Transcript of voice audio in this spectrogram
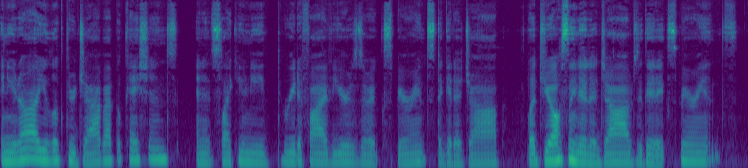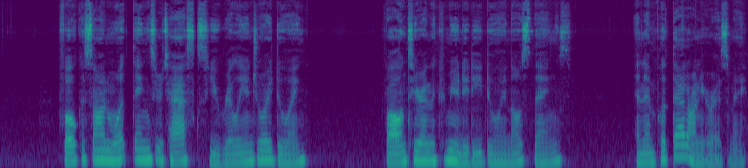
And you know how you look through job applications and it's like you need three to five years of experience to get a job, but you also need a job to get experience? Focus on what things or tasks you really enjoy doing, volunteer in the community doing those things, and then put that on your resume.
